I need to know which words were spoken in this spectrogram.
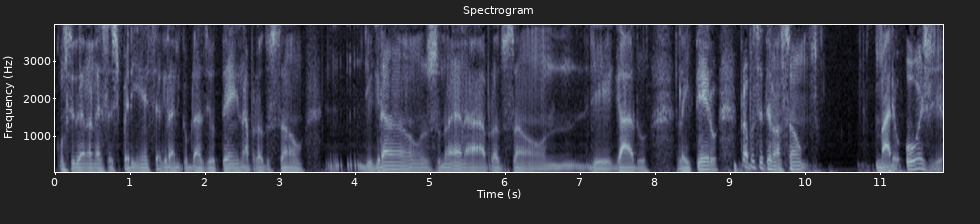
considerando essa experiência grande que o Brasil tem na produção de grãos, não é, na produção de gado leiteiro. Para você ter noção, Mário, hoje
